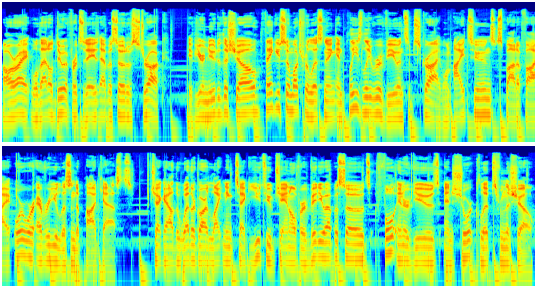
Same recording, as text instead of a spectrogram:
All right. Well, that'll do it for today's episode of Struck. If you're new to the show, thank you so much for listening, and please leave a review and subscribe on iTunes, Spotify, or wherever you listen to podcasts. Check out the WeatherGuard Lightning Tech YouTube channel for video episodes, full interviews, and short clips from the show.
